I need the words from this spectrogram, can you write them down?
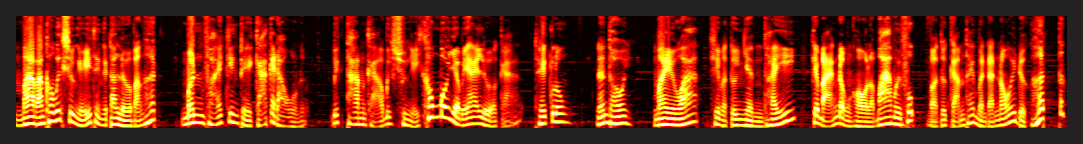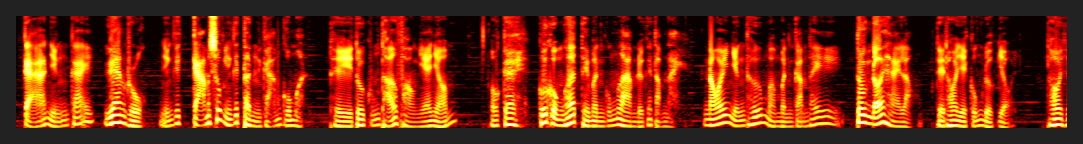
mà bạn không biết suy nghĩ thì người ta lừa bạn hết. Mình phải kiên trì cả cái đầu nữa. Biết tham khảo, biết suy nghĩ. Không bao giờ bị ai lừa cả. Thiệt luôn. Nên thôi, may quá khi mà tôi nhìn thấy cái bảng đồng hồ là 30 phút và tôi cảm thấy mình đã nói được hết tất cả những cái gan ruột những cái cảm xúc những cái tình cảm của mình thì tôi cũng thở phào nhẹ nhõm ok cuối cùng hết thì mình cũng làm được cái tập này nói những thứ mà mình cảm thấy tương đối hài lòng thì thôi vậy cũng được rồi thôi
